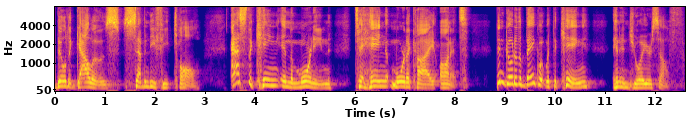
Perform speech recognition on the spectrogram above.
build a gallows 70 feet tall. Ask the king in the morning to hang Mordecai on it. Then go to the banquet with the king and enjoy yourself.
